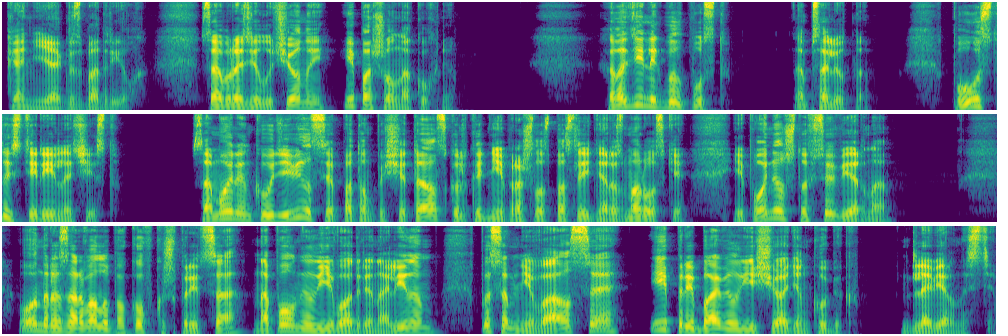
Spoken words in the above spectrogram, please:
Коньяк взбодрил. Сообразил ученый и пошел на кухню. Холодильник был пуст. Абсолютно. Пуст и стерильно чист. Самойленко удивился, потом посчитал, сколько дней прошло с последней разморозки, и понял, что все верно. Он разорвал упаковку шприца, наполнил его адреналином, посомневался и прибавил еще один кубик для верности.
